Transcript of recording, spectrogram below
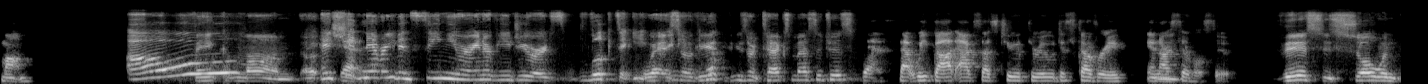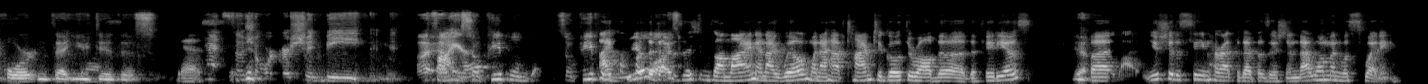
mom. Oh. Think mom. Uh, and she Yes. had never even seen you or interviewed you or looked at you. wait, so anything. these, these are text messages? Yes. That we got access to through discovery in our Mm. civil suit. This is so important that you Yes. did this. Yes. that social worker should be I, I mean, so people, so people I can put the realize. depositions online and I will when I have time to go through all the, the videos. Yeah. But you should have seen her at the deposition. That woman was sweating.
